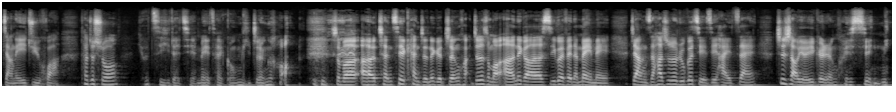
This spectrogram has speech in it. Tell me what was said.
讲了一句话，她就说：“有自己的姐妹在宫里真好。”什么呃，臣妾看着那个甄嬛，就是什么呃，那个熹贵妃的妹妹这样子。她说：“如果姐姐还在，至少有一个人会信你。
